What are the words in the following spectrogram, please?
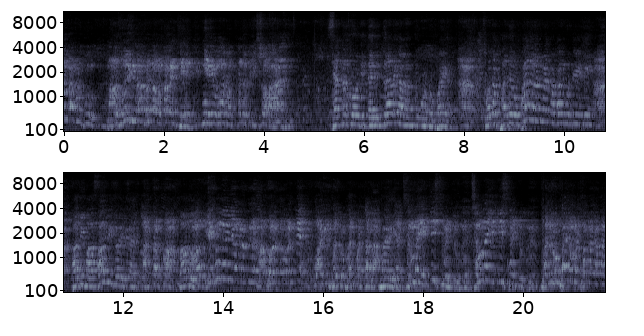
ఉన్న కొడుకు. నా జోలికి రాకుండా ఉండాలంటే నేనేమన్నా రొక్కలు తీసుకోవాలా శతకోటి దరిద్రాలకు అనంత కోటి రూపాయలు. ఒక పది రూపాయలు ఉన్నటువంటి మకాలు కొట్టేయండి. పది మాసాలు మీకు దొరికినారు బాబు. కాపాడుకోవాలంటే వాటికి పది రూపాయలు పట్టాలా? మరి. చిన్న అడ్జస్ట్మెంట్ చిన్న అడ్జస్ట్మెంట్ పది రూపాయలు పట్టాలా కదా.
